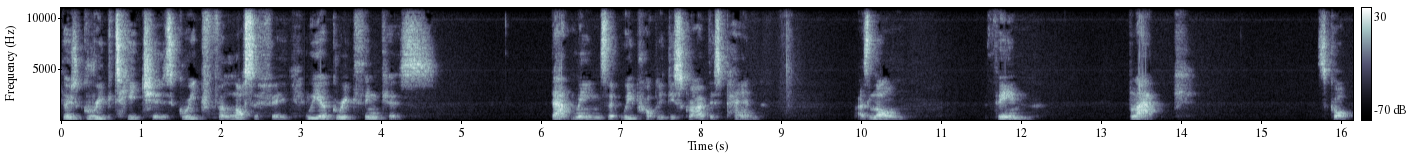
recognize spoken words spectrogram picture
those Greek teachers, Greek philosophy. We are Greek thinkers. That means that we probably describe this pen as long, thin, black. It's got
